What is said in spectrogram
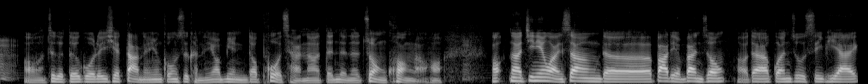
嗯，哦，这个德国的一些大能源公司可能要面临到破产啊等等的状况了哈。好，那今天晚上的八点半钟，好，大家关注 CPI，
